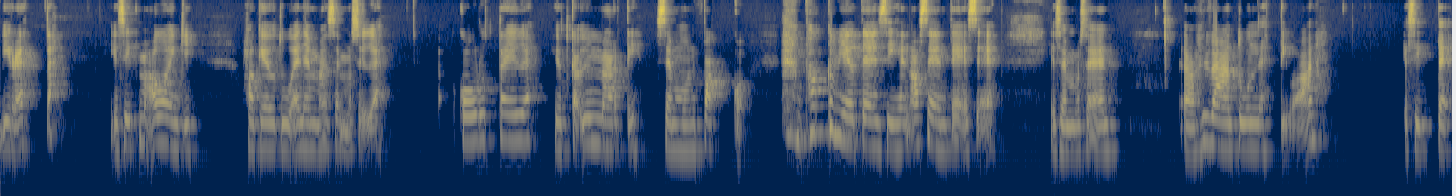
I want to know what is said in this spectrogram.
virettä. Ja sitten mä aloinkin hakeutua enemmän semmoisille kouluttajille, jotka ymmärti sen mun pakko, pakkomielteen siihen asenteeseen ja semmoiseen hyvään tunnetilaan. Ja sitten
